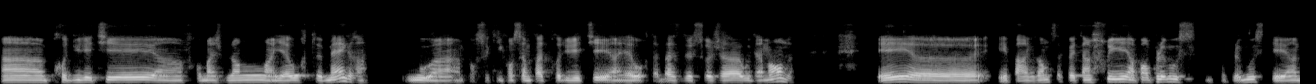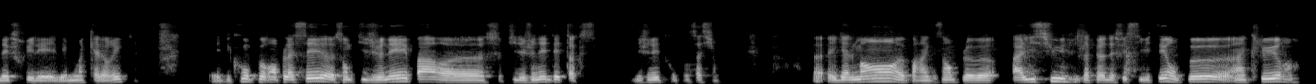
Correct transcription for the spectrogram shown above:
un produit laitier, un fromage blanc, un yaourt maigre, ou un, pour ceux qui consomment pas de produits laitiers, un yaourt à base de soja ou d'amande. Et, euh, et, par exemple, ça peut être un fruit, un pamplemousse, pamplemousse qui est un des fruits les moins caloriques. Et du coup, on peut remplacer euh, son petit déjeuner par euh, ce petit déjeuner détox, déjeuner de compensation. Euh, également, par exemple, à l'issue de la période de festivité, on peut inclure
